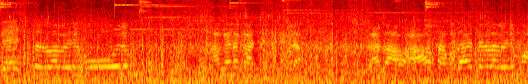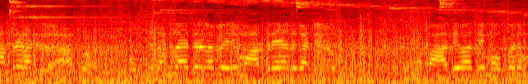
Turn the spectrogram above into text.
ദേശത്തുള്ളവർ പോലും അങ്ങനെ കണ്ടിട്ടില്ല കാരണം ആ- ആ സമുദായത്തിലുള്ളവർ മാത്രമേ കണ്ടിട്ടുള്ളൂ ആ കുറിച്ച് പേര് മാത്രമേ അത് കണ്ടിട്ടുള്ളൂ. അപ്പോൾ ആദിവാസി മൂപ്പനും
